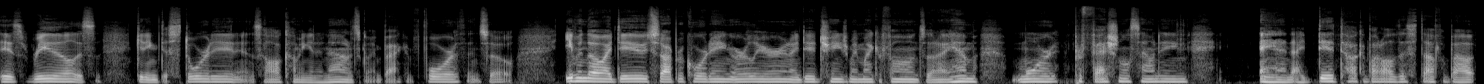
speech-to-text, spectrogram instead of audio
is real is getting distorted and it's all coming in and out. It's going back and forth. And so even though I did stop recording earlier and I did change my microphone so that I am more professional sounding and I did talk about all this stuff about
